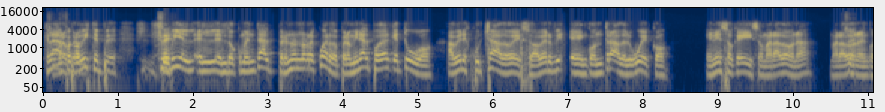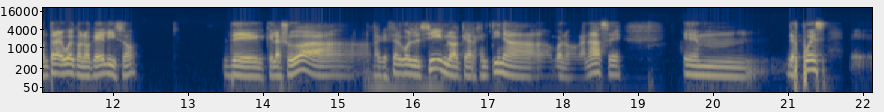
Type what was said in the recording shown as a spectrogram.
Claro, pero viste, yo vi el, documental, pero no, no recuerdo. Pero mirá el poder que tuvo haber escuchado eso, haber encontrado el hueco en eso que hizo Maradona, Maradona, encontrar el hueco en lo que él hizo, de que le ayudó a, que sea el gol del siglo, a que Argentina, bueno, ganase. Em, después, eh,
